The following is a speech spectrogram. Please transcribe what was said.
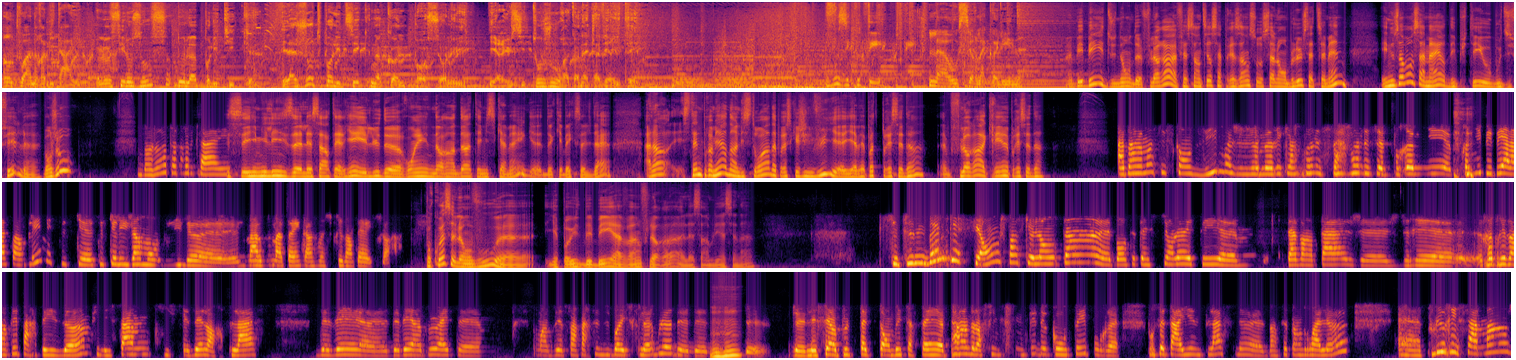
Antoine Robitaille. Le philosophe de la politique. La joute politique ne colle pas sur lui. Il réussit toujours à connaître la vérité. Vous écoutez là-haut sur la colline. Un bébé du nom de Flora a fait sentir sa présence au Salon Bleu cette semaine et nous avons sa mère députée au bout du fil. Bonjour. Bonjour. C'est Émilise Lessard-Terrien, élue de Rouen-Noranda-Témiscamingue de Québec solidaire. Alors, c'était une première dans l'histoire. D'après ce que j'ai vu, il n'y avait pas de précédent. Flora a créé un précédent. Apparemment, c'est ce qu'on dit. Moi, je ne me réclame pas nécessairement de ce premier, euh, premier bébé à l'Assemblée, mais c'est ce que, c'est ce que les gens m'ont dit là, euh, le mardi matin quand je me suis présentée avec Flora. Pourquoi, selon vous, euh, il n'y a pas eu de bébé avant Flora à l'Assemblée nationale? C'est une bonne question. Je pense que longtemps, euh, bon, cette institution-là a été euh, davantage, euh, je dirais, représentée par des hommes, puis les femmes qui faisaient leur place devaient, devaient un peu être, comment dire, faire partie du boys club, là, de, de, de, de laisser un peu peut-être tomber certains pans de leur féminité de côté pour pour se tailler une place là, dans cet endroit-là. Euh, plus récemment,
